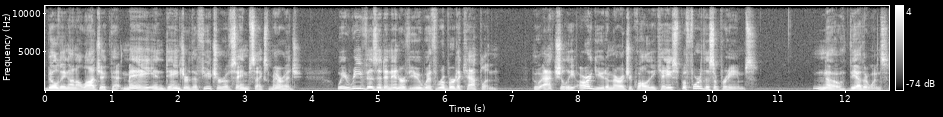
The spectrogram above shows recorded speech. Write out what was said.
building on a logic that may endanger the future of same sex marriage, we revisit an interview with Roberta Kaplan, who actually argued a marriage equality case before the Supremes. No, the other ones.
